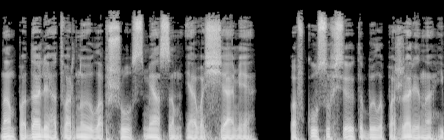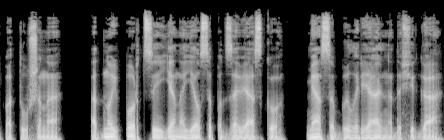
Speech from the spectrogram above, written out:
Нам подали отварную лапшу с мясом и овощами. По вкусу все это было пожарено и потушено. Одной порции я наелся под завязку. Мяса было реально дофига.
